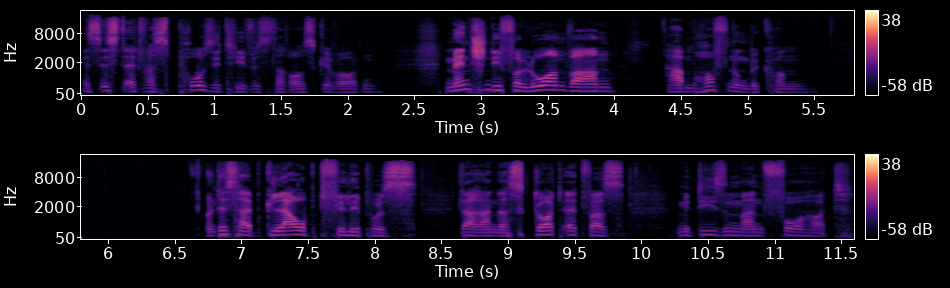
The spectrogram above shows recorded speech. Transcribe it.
Es ist etwas Positives daraus geworden. Menschen, die verloren waren, haben Hoffnung bekommen. Und deshalb glaubt Philippus daran, dass Gott etwas mit diesem Mann vorhat.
